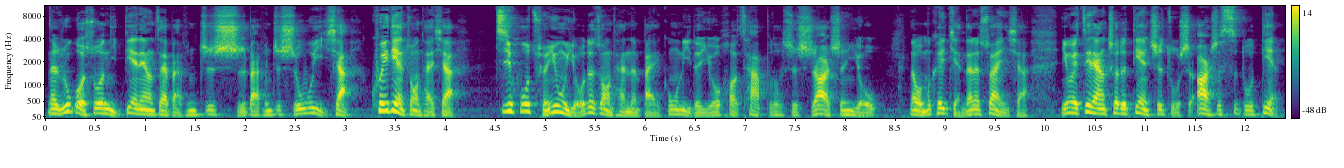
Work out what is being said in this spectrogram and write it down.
那如果说你电量在百分之十、百分之十五以下，亏电状态下，几乎纯用油的状态呢，百公里的油耗差不多是十二升油。那我们可以简单的算一下，因为这辆车的电池组是二十四度电，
